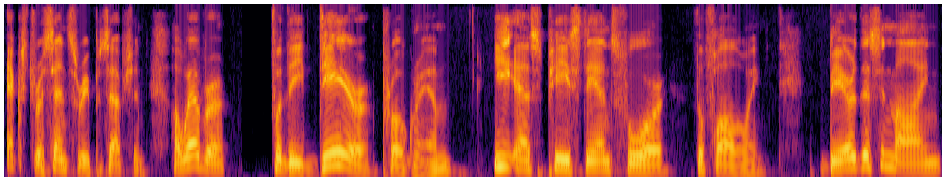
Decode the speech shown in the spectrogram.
Extra sensory perception. However, for the DARE program, ESP stands for the following Bear this in mind,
